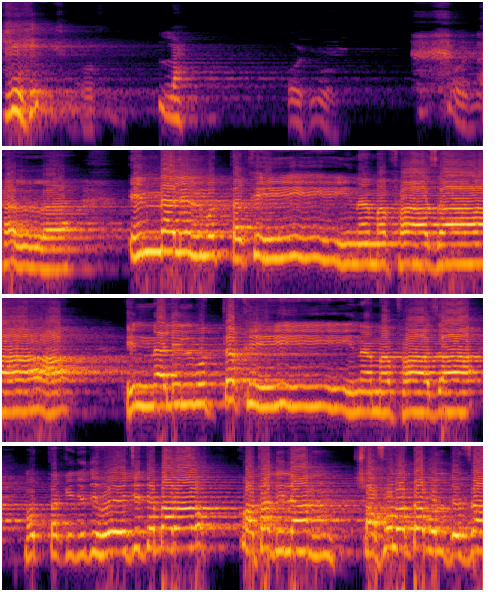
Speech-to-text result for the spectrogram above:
কি? না। আল্লাহ ইন্নালিল মুত্তাকিনা মাফাজা। ইন্নালিল মুত্তাকিনা মাফাজা। মুত্তাকি যদি হয়ে যেতে পারো, কথা দিলাম, সফলতা বলতে যা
